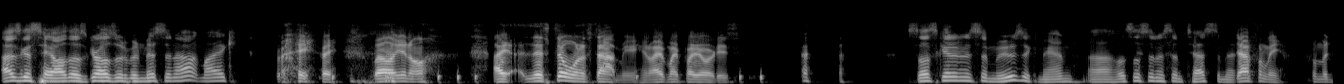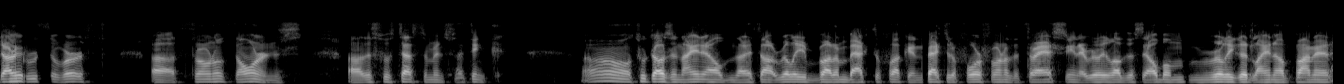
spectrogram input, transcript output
I was gonna say all those girls would have been missing out, Mike. Right, right. Well, you know, I they still want to stop me. You know, I have my priorities. so let's get into some music, man. Uh, let's listen to some Testament. Definitely from the dark roots of Earth, uh, Throne of Thorns. Uh, this was Testament's, I think, oh 2009 album that I thought really brought him back to fucking back to the forefront of the thrash scene. I really love this album. Really good lineup on it.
